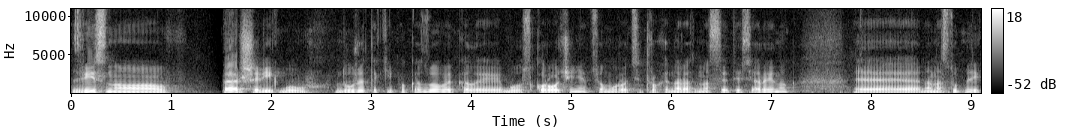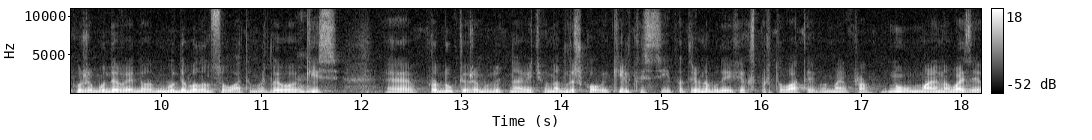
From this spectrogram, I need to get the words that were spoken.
Звісно, перший рік був дуже такий показовий, коли було скорочення. В цьому році трохи наситився ринок. Е, На наступний рік вже буде видно, буде балансувати. Можливо, якісь продукти вже будуть навіть в надлишковій кількості, і потрібно буде їх експортувати. Маю, ну, маю на увазі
